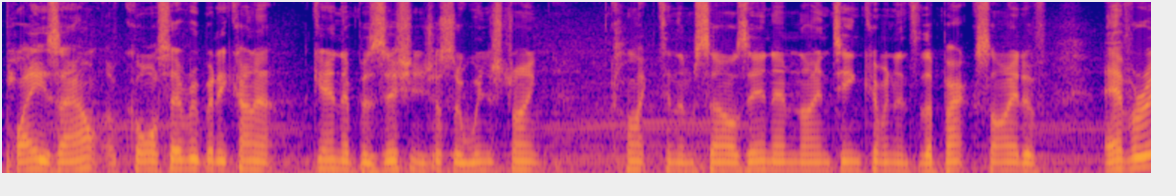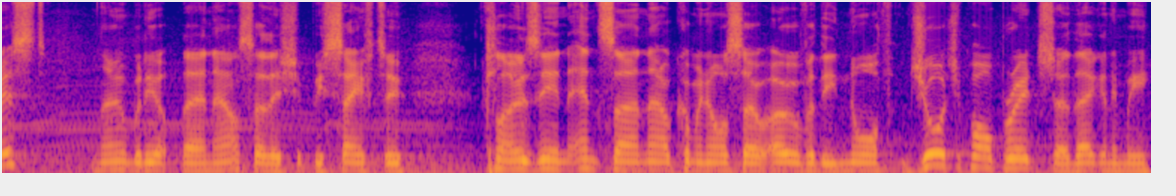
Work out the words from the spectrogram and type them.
plays out. Of course, everybody kind of getting their position. Just a Winstrike, collecting themselves in. M19 coming into the backside of Everest. Nobody up there now, so they should be safe to close in. ENCE now coming also over the North Georgopol Bridge, so they're going to be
